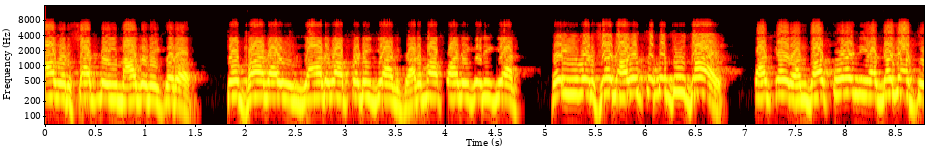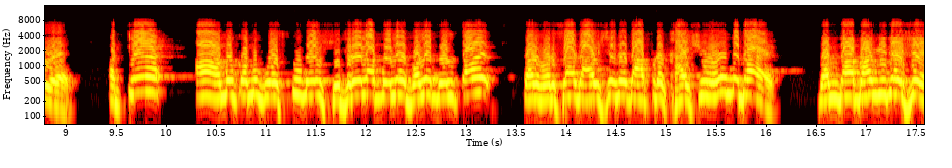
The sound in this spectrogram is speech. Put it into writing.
આ વરસાદની માગણી કરો. તોફાન આવ્યું ઝાડવા પડી ગયા, ઘરમાં પાણી કરી ગયા. ભાઈ વરસાદ આવે તો બધું થાય. કારણ કે રંધાતું હોય ને દજાતું હોય. એટલે આ અમુક અમુક વસ્તુ બહુ સુધરેલા બોલે, ભલે બોલતા હોય પણ વરસાદ આવશે ને તો આપણે ખાઈશું હું બધાય. ધંધા ભાંગી જાય છે.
